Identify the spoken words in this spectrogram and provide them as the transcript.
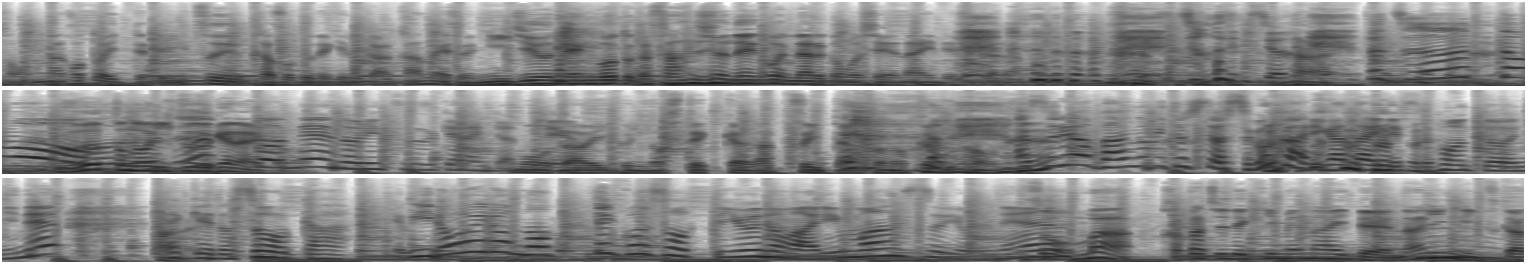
そんなこと言ってていつ家族できるか分かんないですよ。20年後とか30年後になるかもしれないんですから。そうですよね、はい、ずっともうずっと乗り続けないと。ね乗り続けなきゃモーターウィークにのステッカーがついたその車をね。それは番組としてはすごくありがたいです。本当にねだけどそうか。いろいろ乗ってこそっていうのはありますよね。そうまあ形で決めないで何に使っ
